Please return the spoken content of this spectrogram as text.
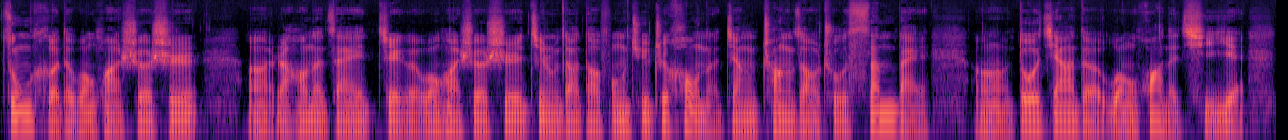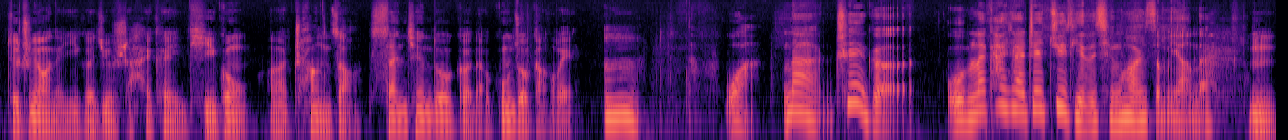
综合的文化设施啊，然后呢，在这个文化设施进入到道峰区之后呢，将创造出三百嗯多家的文化的企业，最重要的一个就是还可以提供呃创造三千多个的工作岗位。嗯，哇，那这个。我们来看一下这具体的情况是怎么样的。嗯，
